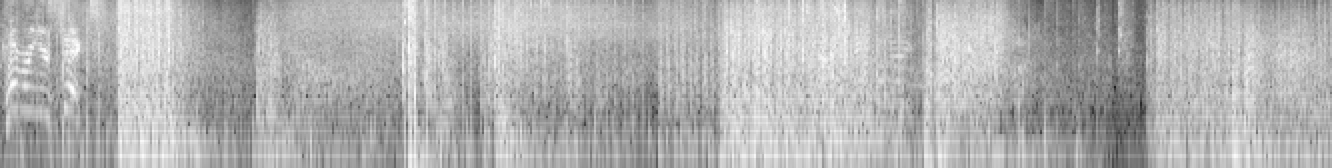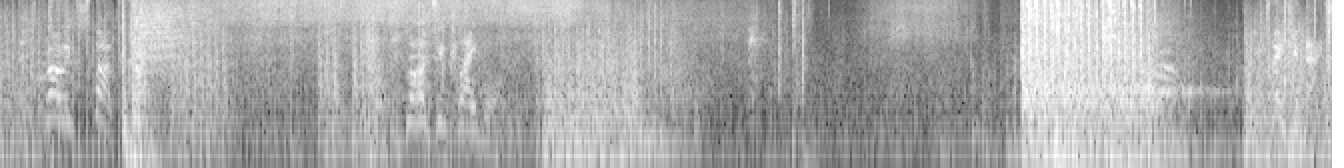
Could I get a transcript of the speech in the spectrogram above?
Covering your six! Throwing smoke! Launching Claymore! Changing mags!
